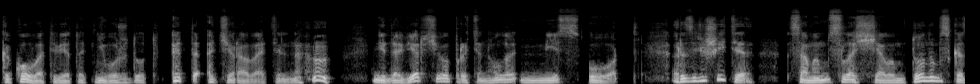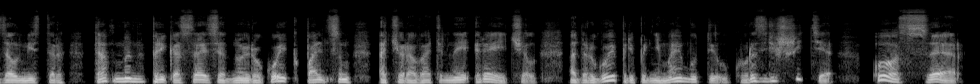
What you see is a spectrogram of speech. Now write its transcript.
какого ответа от него ждут. «Это очаровательно!» хм, — недоверчиво протянула мисс Уорд. «Разрешите?» — самым слащавым тоном сказал мистер Тапман, прикасаясь одной рукой к пальцам очаровательной Рэйчел, а другой приподнимая бутылку. «Разрешите?» «О, сэр!»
